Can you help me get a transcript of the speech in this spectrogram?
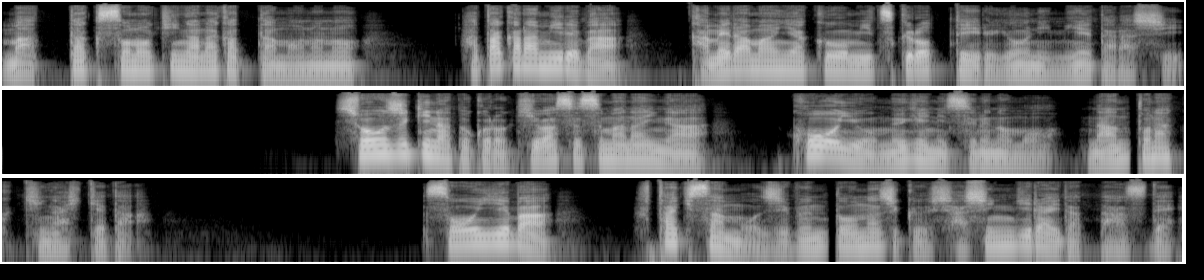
全くその気がなかったものの傍から見ればカメラマン役を見繕っているように見えたらしい。正直なところ気は進まないが行為を無下にするのもなんとなく気が引けた。そういえば二木さんも自分と同じく写真嫌いだったはずで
